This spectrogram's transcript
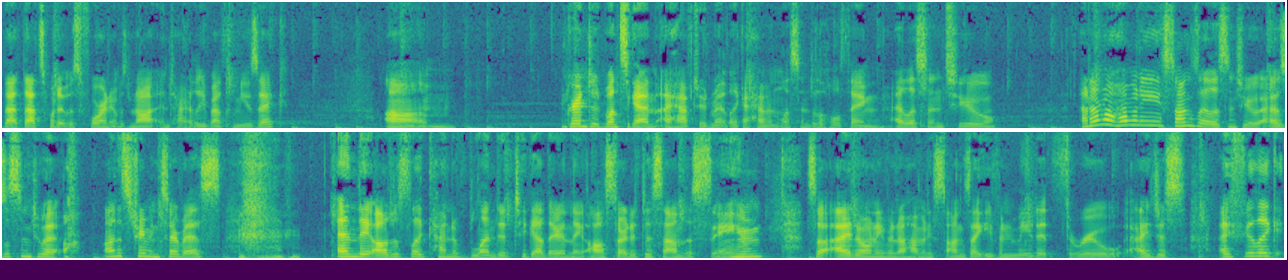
that that's what it was for and it was not entirely about the music. Um granted once again, I have to admit like I haven't listened to the whole thing. I listened to I don't know how many songs I listened to. I was listening to it on a streaming service. and they all just like kind of blended together and they all started to sound the same. So I don't even know how many songs I even made it through. I just I feel like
